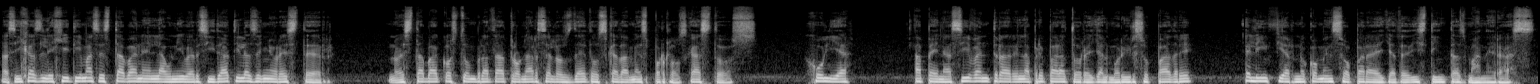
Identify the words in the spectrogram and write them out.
Las hijas legítimas estaban en la universidad y la señora Esther no estaba acostumbrada a tronarse los dedos cada mes por los gastos. Julia apenas iba a entrar en la preparatoria y al morir su padre, el infierno comenzó para ella de distintas maneras.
